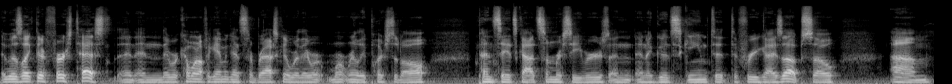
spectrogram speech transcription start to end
it was like their first test, and, and they were coming off a game against Nebraska where they weren't, weren't really pushed at all. Penn State's got some receivers and, and a good scheme to, to free guys up. So um,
